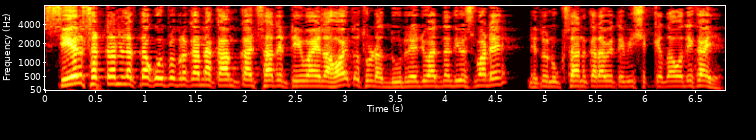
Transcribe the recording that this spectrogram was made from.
શેર સટ્ટાને લગતા કોઈ પણ પ્રકારના કામકાજ સાથે ટેવાયેલા હોય તો થોડા દૂર રહેજો આજના દિવસ માટે, નહીં તો નુકસાન કરાવે તેવી શક્યતાઓ દેખાય છે.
